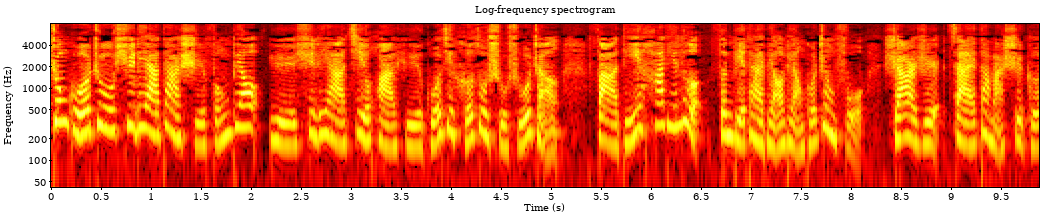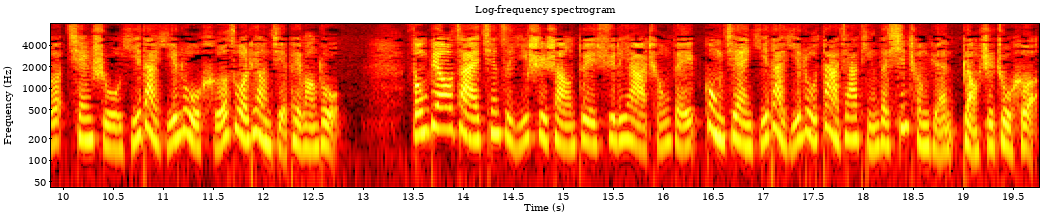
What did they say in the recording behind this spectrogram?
中国驻叙利亚大使冯彪与叙利亚计划与国际合作署署长法迪哈利勒分别代表两国政府，十二日在大马士革签署“一带一路”合作谅解备忘录。冯彪在签字仪式上对叙利亚成为共建“一带一路”大家庭的新成员表示祝贺。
